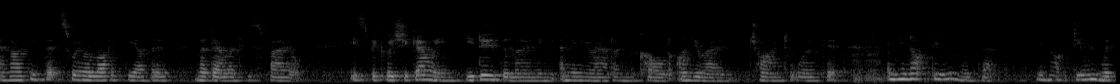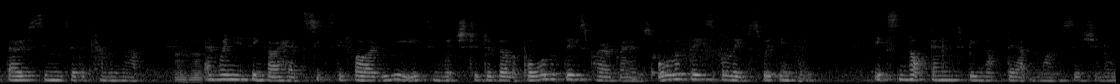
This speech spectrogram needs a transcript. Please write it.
And I think that's where a lot of the other modalities fail, is because you go in, you do the learning, and then you're out in the cold on your own trying to work it. Mhm. And you're not dealing with that. You're not dealing with those things that are coming up. Mhm. And when you think I had 65 years in which to develop all of these programs, all of these beliefs within me, it's not going to be knocked out in one session or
